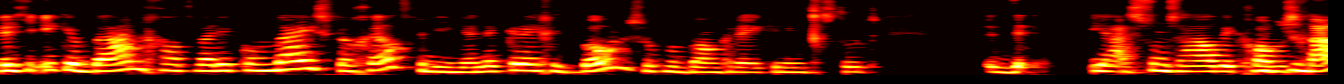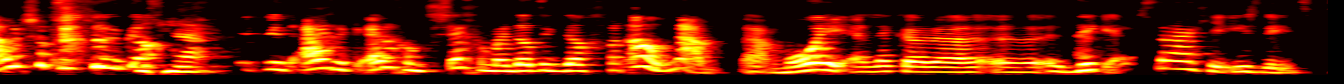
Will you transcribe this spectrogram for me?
Weet je, ik heb banen gehad waar ik onwijs veel geld verdiende. En dan kreeg ik bonus op mijn bankrekening gestort. De, ja, soms haalde ik gewoon mijn schouders op. Dat ik dacht, ja. ik vind het eigenlijk erg om te zeggen, maar dat ik dacht van, oh, nou, nou mooi en lekker uh, uh, dik extraatje is dit.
